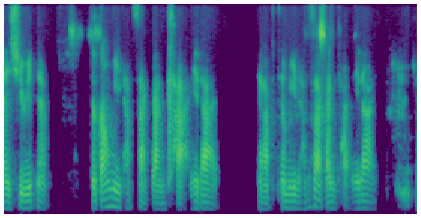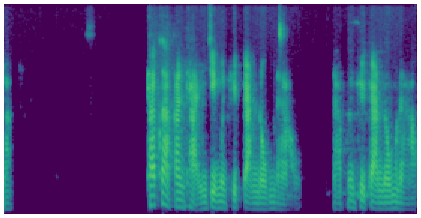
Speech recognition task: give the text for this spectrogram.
ในชีวิตเนี่ยจะต้องมีทักษะการขายให้ได้นะครับ จะมีทักษะการขายให้ได้นะครับ ทักษะการขายจริงๆ มันคือการโน้มน้าวนะครับมันคือการโน้มน้าว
